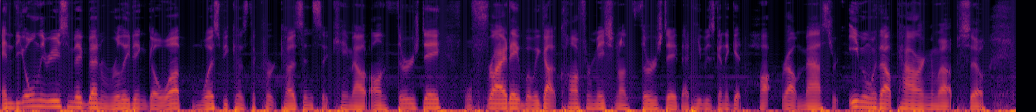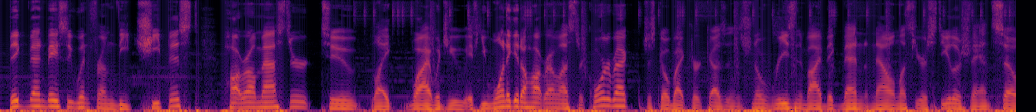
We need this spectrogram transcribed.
And the only reason Big Ben really didn't go up was because the Kirk Cousins that came out on Thursday, well Friday, but we got confirmation on Thursday that he was going to get Hot Route Master even without powering him up. So Big Ben basically went from the cheapest Hot Route Master to like, why would you, if you want to get a Hot Route Master quarterback, just go buy Kirk Cousins. There's no reason to buy Big Ben now unless you're a Steelers fan. So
